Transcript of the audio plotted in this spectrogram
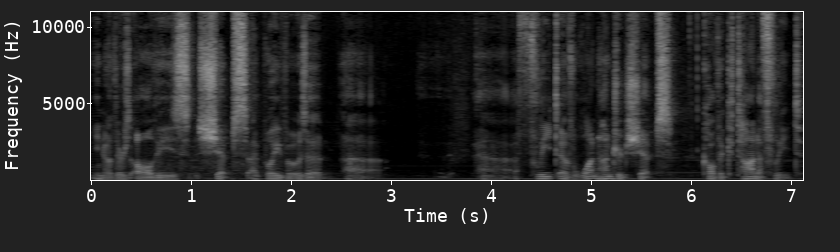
you know, there's all these ships. I believe it was a, uh, a fleet of 100 ships called the Katana Fleet,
